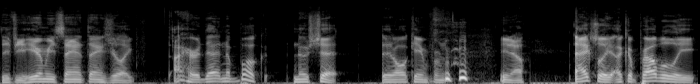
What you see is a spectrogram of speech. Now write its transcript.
if you hear me saying things, you're like, I heard that in a book. No shit. It all came from, you know. Actually, I could probably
